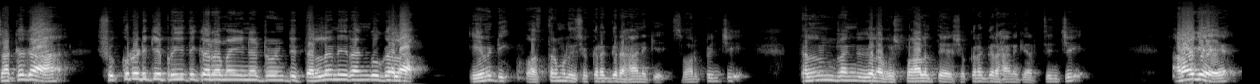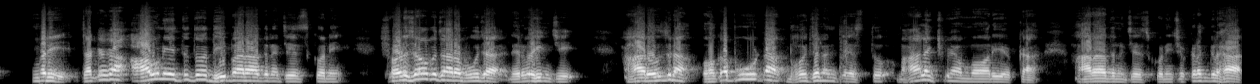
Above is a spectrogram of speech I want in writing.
చక్కగా శుక్రుడికి ప్రీతికరమైనటువంటి తెల్లని రంగు గల ఏమిటి? వస్త్రములు శుక్రగ్రహానికి సమర్పించి తెల్లని రంగు గల పుష్పాలతో శుక్రగ్రహానికి అర్చించి అలాగే మరి చక్కగా ఆవునేతితో దీపారాధన చేసుకొని షోడశోపచార పూజ నిర్వహించి ఆ రోజున ఒక పూట భోజనం చేస్తూ మహాలక్ష్మి అమ్మవారి యొక్క ఆరాధన చేసుకొని శుక్రగ్రహ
